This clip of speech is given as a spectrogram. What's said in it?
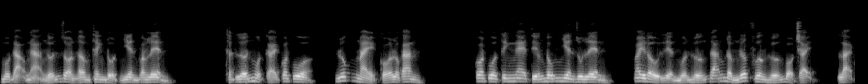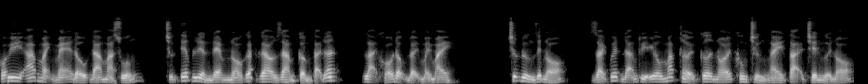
một đạo ngả lớn giòn âm thanh đột nhiên vang lên thật lớn một cái con cua, lúc này có lộc ăn. Con cua tinh nghe tiếng đông nhiên run lên, quay đầu liền muốn hướng đãng đầm nước phương hướng bỏ chạy, lại có uy áp mạnh mẽ đấu đá mà xuống, trực tiếp liền đem nó gắt gao giam cầm tại đất, lại khó động đậy mảy may. Trước đường giết nó, giải quyết đãng thủy yêu mắc thời cơ nói không chừng ngay tại trên người nó.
